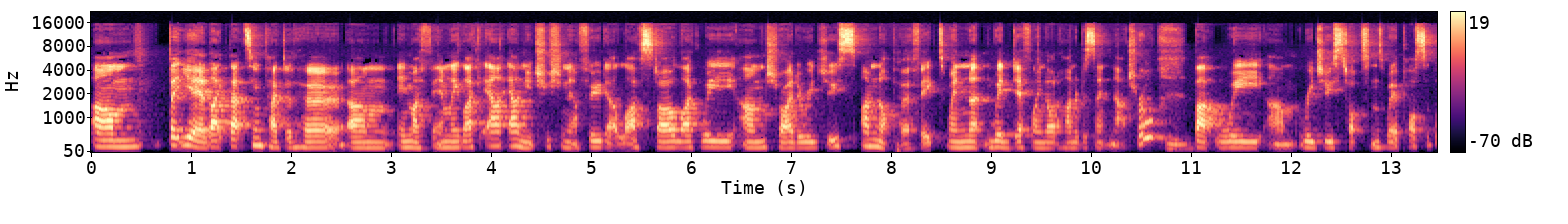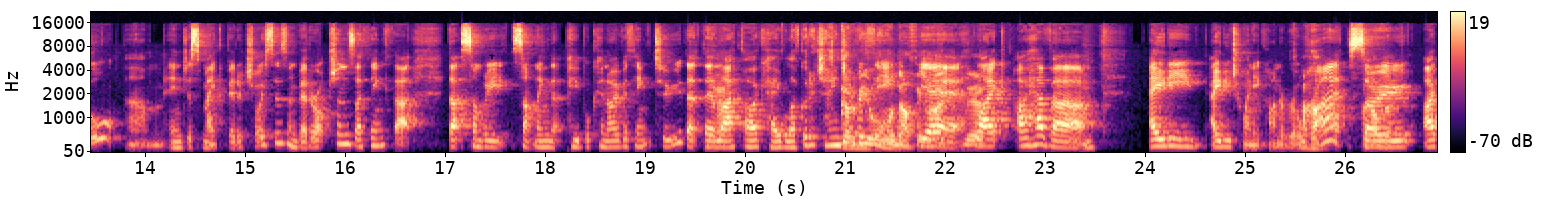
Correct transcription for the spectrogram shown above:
Um, but yeah, like that's impacted her um, in my family. Like our, our nutrition, our food, our lifestyle. Like we um, try to reduce. I'm not perfect. We're not. We're definitely not 100 percent natural, Mm. but we um, reduce toxins where possible um, and just make better choices and better options. I think that that's somebody something that people can overthink too. That they're Yeah. like, okay, well, I've got to change gotta be all or everything. nothing, yeah, right? Yeah. like I have a 80 80 20 kind of rule Uh-huh. right? So I,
